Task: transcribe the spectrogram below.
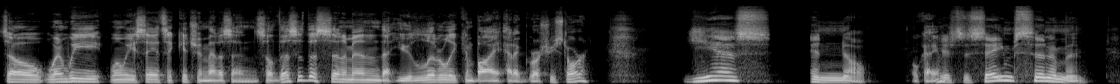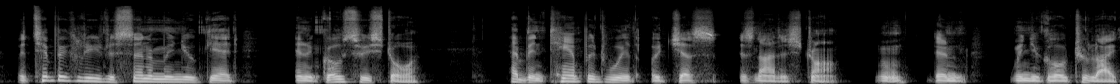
So when we when we say it's a kitchen medicine, so this is the cinnamon that you literally can buy at a grocery store. yes and no. Okay. It's the same cinnamon, but typically the cinnamon you get in a grocery store have been tampered with or just is not as strong. Mm. Then when you go to like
